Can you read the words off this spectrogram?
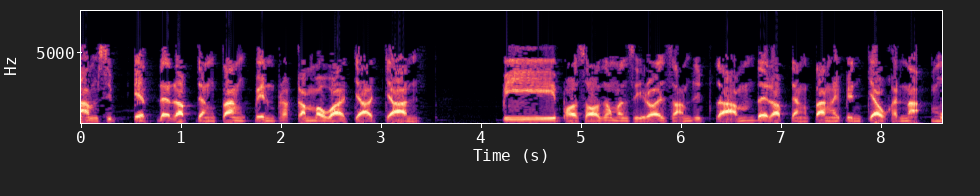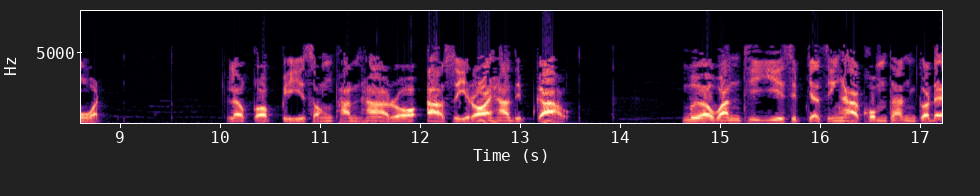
2431 ได้รับแต่งตั้งเป็นพระกรรมวาจาจารย์ ปีพศ 2433 ได้รับแต่งตั้งให้เป็นเจ้าคณะหมวด แล้วก็ปี 2559 เมื่อวันที่ 27 สิงหาคมท่านก็ได้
